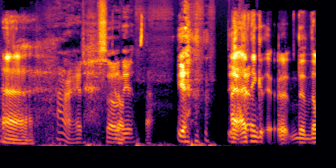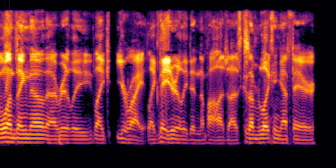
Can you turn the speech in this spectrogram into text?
Uh, All right. So the, GameStop. yeah. I, I think uh, the the one thing though that I really like, you're right. Like they really didn't apologize because I'm looking at their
